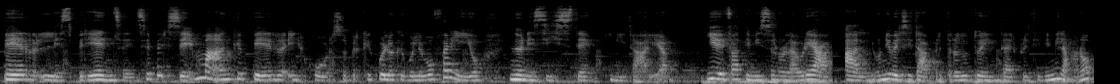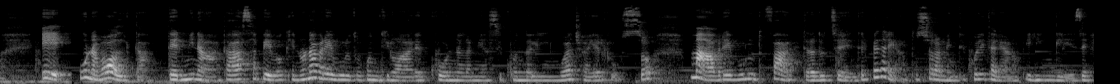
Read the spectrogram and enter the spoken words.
per l'esperienza in sé per sé, ma anche per il corso, perché quello che volevo fare io non esiste in Italia. Io infatti mi sono laureata all'Università per traduttori e interpreti di Milano e una volta terminata sapevo che non avrei voluto continuare con la mia seconda lingua, cioè il russo, ma avrei voluto fare traduzione e interpretariato solamente con l'italiano e l'inglese,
